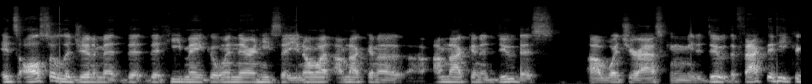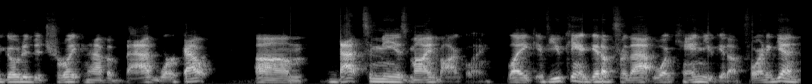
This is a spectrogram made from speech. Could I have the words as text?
it's also legitimate that that he may go in there and he say, you know what, I'm not gonna I'm not gonna do this. Uh, what you're asking me to do. The fact that he could go to Detroit and have a bad workout, um, that to me is mind boggling. Like, if you can't get up for that, what can you get up for? And again,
